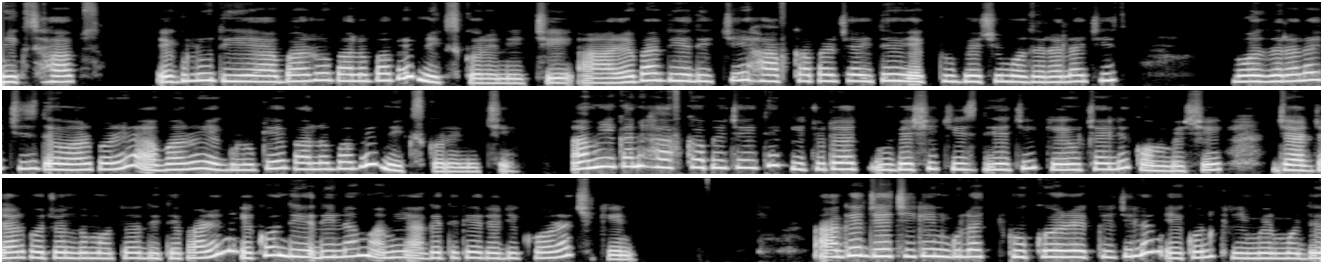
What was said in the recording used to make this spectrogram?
মিক্স হাফস এগুলো দিয়ে আবারও ভালোভাবে মিক্স করে নিচ্ছি। আর এবার দিয়ে দিচ্ছি হাফ কাপের চাইতে একটু বেশি মোজারেলা চিজ মোজারেলা চিজ দেওয়ার পরে আবারও এগুলোকে ভালোভাবে মিক্স করে নিচ্ছি। আমি এখানে হাফ কাপের চাইতে কিছুটা বেশি চিজ দিয়েছি। কেউ চাইলে কম বেশি, যার যার পছন্দ মতো দিতে পারেন। এখন দিয়ে দিলাম আমি আগে থেকে রেডি করা চিকেন আগে যে চিকেনগুলো কুক করে রেখেছিলাম, এখন ক্রিমের মধ্যে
